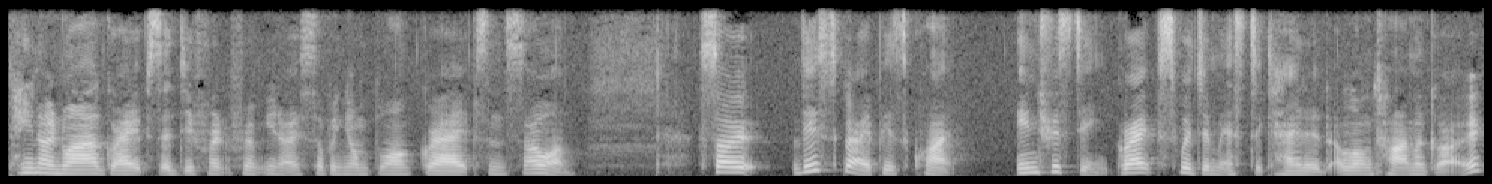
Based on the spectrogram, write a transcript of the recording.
Pinot Noir grapes are different from you know Sauvignon Blanc grapes and so on. So this grape is quite interesting. Grapes were domesticated a long time ago,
